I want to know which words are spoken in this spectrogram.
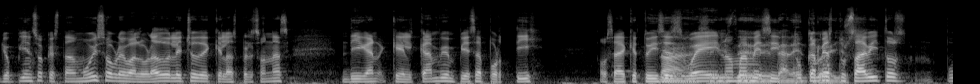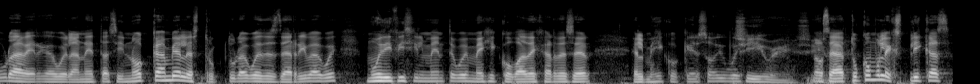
Yo pienso que está muy sobrevalorado el hecho de que las personas digan que el cambio empieza por ti. O sea, que tú dices, Ah, güey, sí, no de- mames, de si tú cambias tus hábitos, pura verga, güey, la neta. Si no cambia la estructura, güey, desde arriba, güey, muy difícilmente, güey, México va a dejar de ser el México que es hoy, güey. Sí, güey. sí. O sea, ¿tú cómo le explicas?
